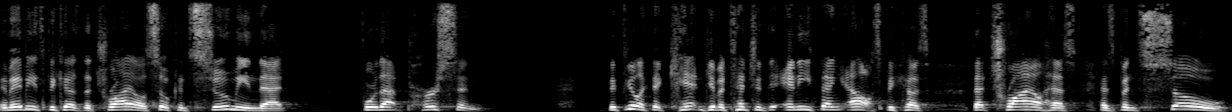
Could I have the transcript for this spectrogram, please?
And maybe it's because the trial is so consuming that for that person, they feel like they can't give attention to anything else because that trial has, has been so,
